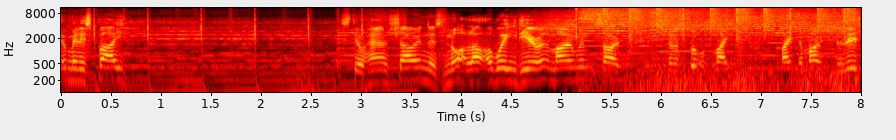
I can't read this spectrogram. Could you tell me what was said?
at Minnis Bay. Still hounds showing. There's not a lot of weed here at the moment, so I'm to sort of make make the most of this.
